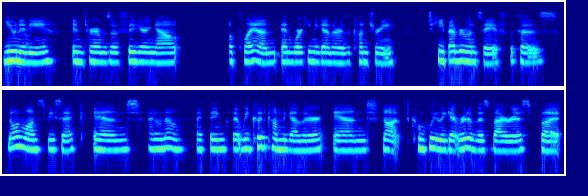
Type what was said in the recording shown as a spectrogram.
unity in terms of figuring out a plan and working together as a country to keep everyone safe because no one wants to be sick. And I don't know. I think that we could come together and not completely get rid of this virus, but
